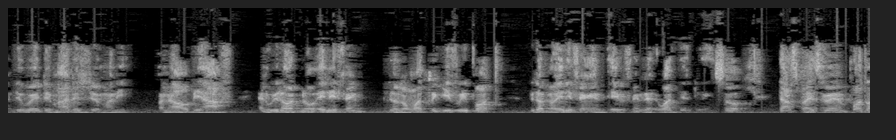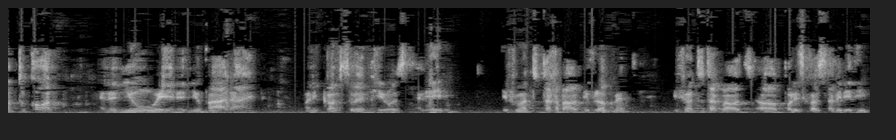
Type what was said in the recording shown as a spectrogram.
in the way they manage their money on our behalf, and we don't know anything. They don't want to give report. We don't know anything and everything that what they're doing. So that's why it's very important to call in a new way, in a new paradigm when it comes to NGOs and Haiti. If you want to talk about development, if you want to talk about uh, political stability,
